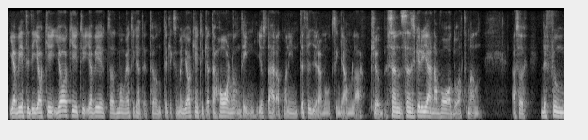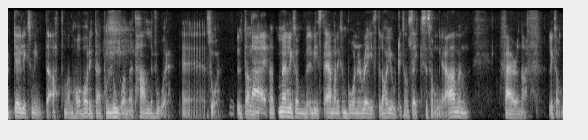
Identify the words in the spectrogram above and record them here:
jag vet inte, jag, jag, jag, jag vet att många tycker att det är töntigt, liksom, men jag kan ju tycka att det har någonting, just det här att man inte firar mot sin gamla klubb. Sen, sen ska det gärna vara då att man, alltså det funkar ju liksom inte att man har varit där på lån ett halvår. Eh, så. Utan, men, men liksom, visst, är man liksom born and raised eller har gjort liksom sex säsonger, ja men fair enough. Liksom.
